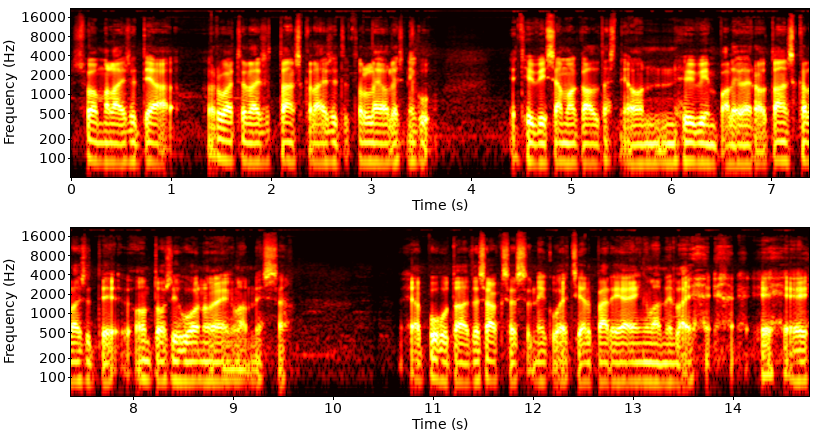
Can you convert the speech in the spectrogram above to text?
suomalaiset ja ruotsalaiset, tanskalaiset, että olisi niin kuin että hyvin samankaltaista, niin on hyvin paljon eroa. Tanskalaiset on tosi huono Englannissa. Ja puhutaan, että Saksassa, niin kuin, että siellä pärjää Englannilla, ei, ei, ei.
